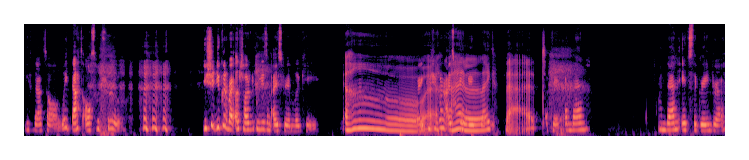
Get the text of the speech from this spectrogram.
cookies. That's all. Wait, that's also true. You should. You could write like chocolate cookies and ice cream, low key. oh, Right, 'cause you got an ice I like that. Okay, and then, and then it's the green dress.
